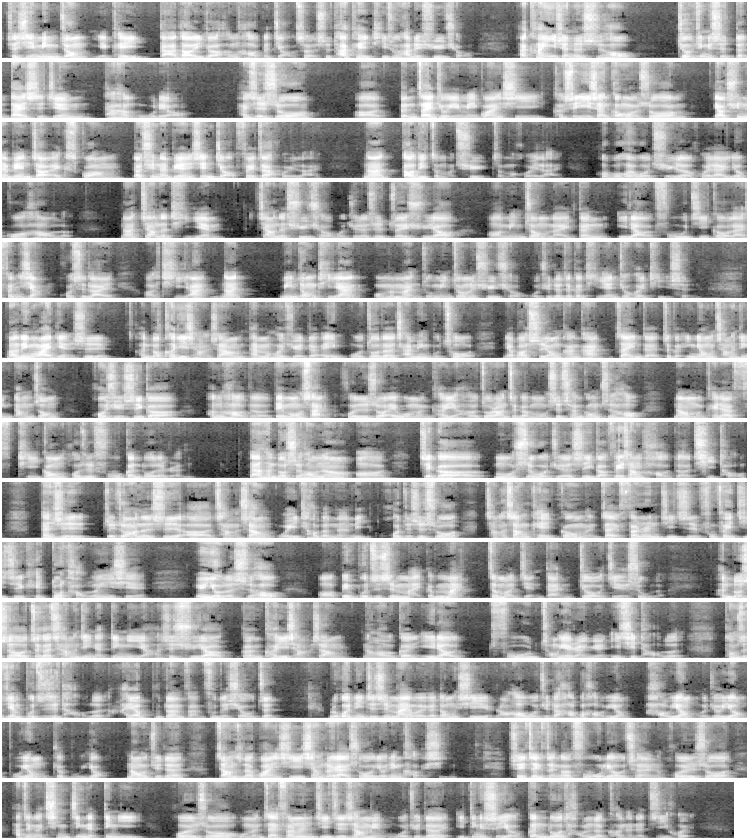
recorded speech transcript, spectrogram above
所以其实民众也可以达到一个很好的角色，是他可以提出他的需求。他看医生的时候。究竟是等待时间他很无聊，还是说呃等再久也没关系？可是医生跟我说要去那边照 X 光，要去那边先缴费再回来。那到底怎么去，怎么回来？会不会我去了回来又过号了？那这样的体验，这样的需求，我觉得是最需要啊民众来跟医疗服务机构来分享，或是来啊提案。那民众提案，我们满足民众的需求，我觉得这个体验就会提升。那另外一点是，很多科技厂商他们会觉得，哎，我做的产品不错，你要不要试用看看？在你的这个应用场景当中，或许是一个很好的 demo site，或者是说，哎，我们可以合作让这个模式成功之后，那我们可以再提供或是服务更多的人。但很多时候呢，呃，这个模式我觉得是一个非常好的起头。但是最重要的是，呃，厂商微调的能力，或者是说，厂商可以跟我们在分润机制、付费机制可以多讨论一些，因为有的时候，哦，并不只是买跟卖这么简单就结束了。很多时候，这个场景的定义啊，是需要跟科技厂商，然后跟医疗服务从业人员一起讨论，同时间不只是讨论，还要不断反复的修正。如果你只是卖我一个东西，然后我觉得好不好用，好用我就用，不用就不用，那我觉得这样子的关系相对来说有点可惜。所以这个整个服务流程，或者是说它整个情境的定义，或者是说我们在分润机制上面，我觉得一定是有更多讨论的可能的机会。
